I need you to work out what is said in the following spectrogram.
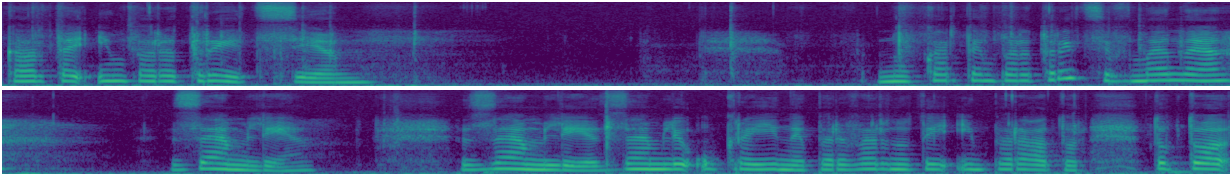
Карта імператриці. Ну, карта імператриці в мене землі. Землі, землі України, перевернутий імператор. Тобто,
